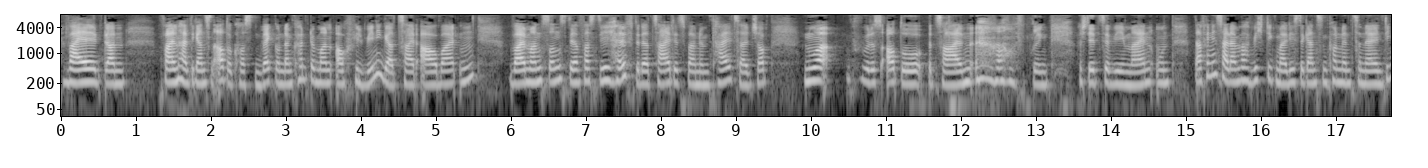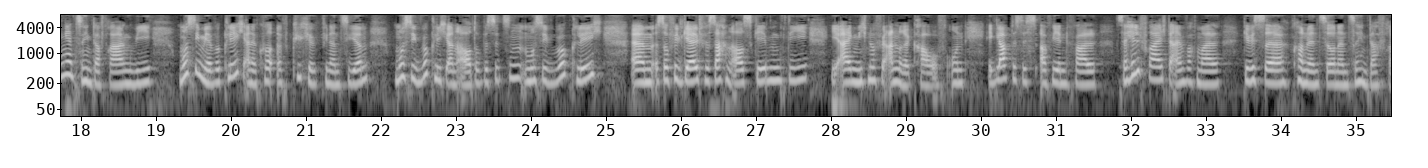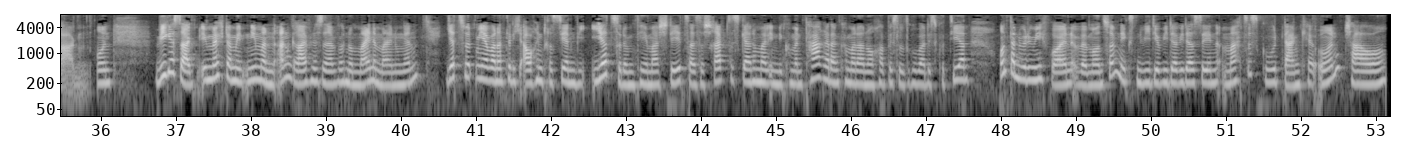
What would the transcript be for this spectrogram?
weil dann fallen halt die ganzen Autokosten weg und dann könnte man auch viel weniger Zeit arbeiten, weil man sonst ja fast die Hälfte der Zeit jetzt bei einem Teilzeitjob nur für das Auto bezahlen aufbringt. Versteht ihr, wie ich meine? Und da finde ich es halt einfach wichtig, mal diese ganzen konventionellen Dinge zu hinterfragen, wie muss ich mir wirklich eine äh, Küche finanzieren? Muss ich wirklich ein Auto besitzen? Muss ich wirklich ähm, so viel Geld für Sachen ausgeben, die ich eigentlich nur für andere kaufe? Und ich glaube, das ist auf jeden Fall sehr hilfreich, da einfach mal gewisse Konventionen zu hinterfragen. Und wie gesagt, ich möchte damit niemanden angreifen, das sind einfach nur meine Meinungen. Jetzt würde mich aber natürlich auch interessieren, wie ihr zu dem Thema steht. Also schreibt es gerne mal in die Kommentare, dann können wir da noch ein bisschen drüber diskutieren. Und dann würde ich mich freuen, wenn wir uns beim nächsten Video wieder wiedersehen. Macht es gut, danke und ciao.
